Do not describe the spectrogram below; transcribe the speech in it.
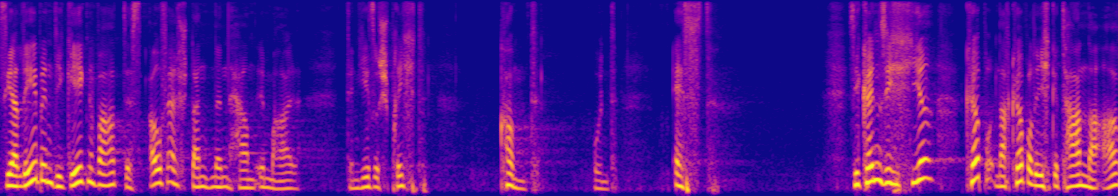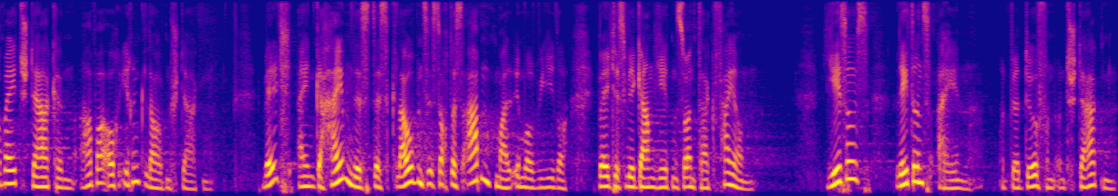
Sie erleben die Gegenwart des auferstandenen Herrn im Mahl. Denn Jesus spricht, kommt und esst. Sie können sich hier nach körperlich getaner Arbeit stärken, aber auch ihren Glauben stärken. Welch ein Geheimnis des Glaubens ist auch das Abendmahl immer wieder, welches wir gern jeden Sonntag feiern. Jesus lädt uns ein und wir dürfen uns stärken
